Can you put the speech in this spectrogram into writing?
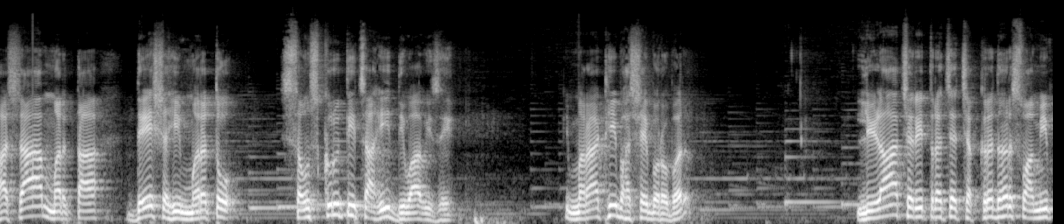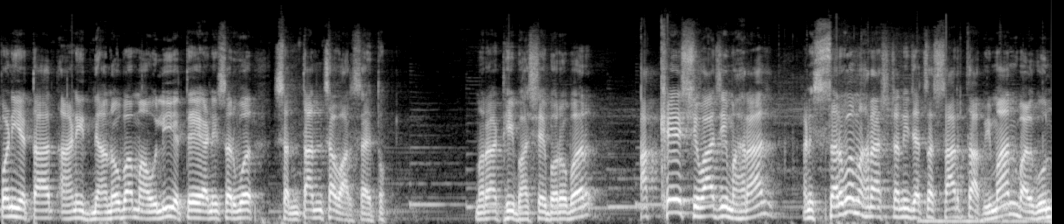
भाषा मरता देशही मरतो संस्कृतीचाही दिवा विझे की मराठी भाषेबरोबर लीळा चरित्राचे चक्रधर स्वामी पण येतात आणि ज्ञानोबा माऊली येते आणि सर्व संतांचा वारसा येतो. मराठी भाषेबरोबर अख्खे शिवाजी महाराज आणि सर्व महाराष्ट्रांनी ज्याचा सार्थ अभिमान बाळगून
